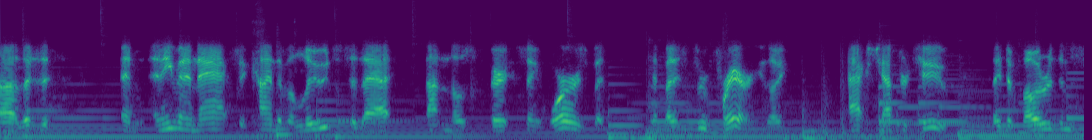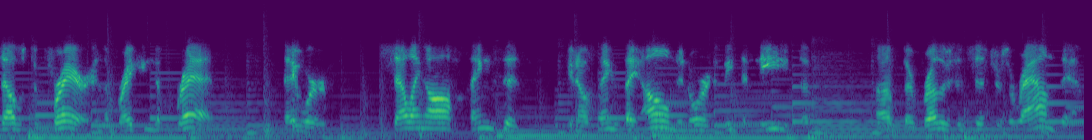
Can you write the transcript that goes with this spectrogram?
uh, the, the, and and even in Acts, it kind of alludes to that, not in those very same words, but but it's through prayer. You know, Acts chapter two, they devoted themselves to prayer and the breaking of bread. They were selling off things that you know things they owned in order to meet the needs of of their brothers and sisters around them.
